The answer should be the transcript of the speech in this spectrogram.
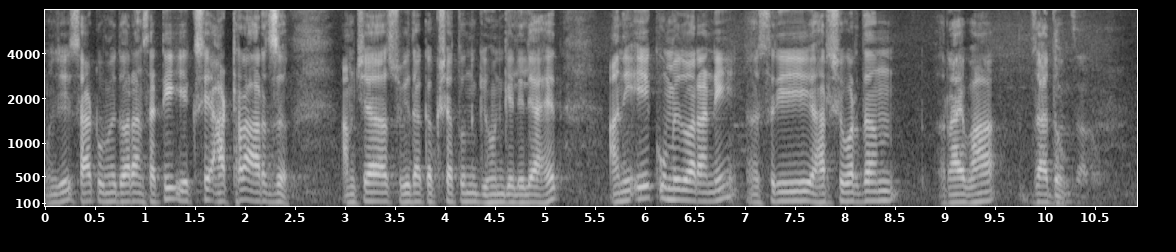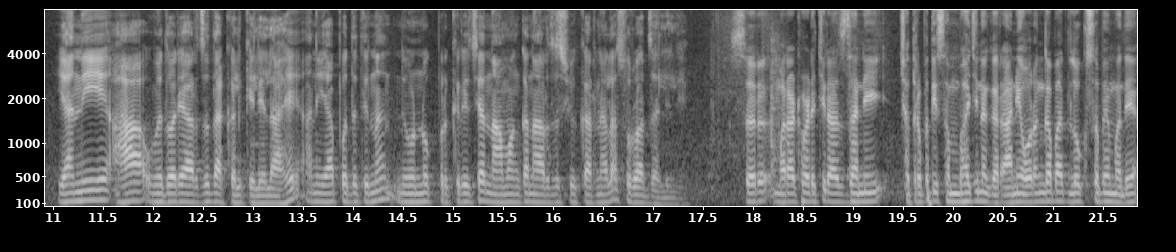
म्हणजे साठ उमेदवारांसाठी एकशे अठरा अर्ज आमच्या सुविधा कक्षातून घेऊन गेलेले आहेत. आणि एक उमेदवारांनी श्री हर्षवर्धन रायभा जाधव यांनी हा उमेदवारी अर्ज दाखल केलेला आहे आणि या पद्धतीनं निवडणूक प्रक्रियेच्या नामांकन अर्ज स्वीकारण्याला सुरुवात झालेली आहे. सर मराठवाड्याची राजधानी छत्रपती संभाजीनगर आणि औरंगाबाद लोकसभेमध्ये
